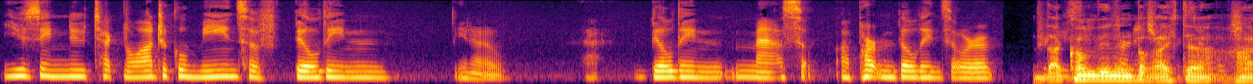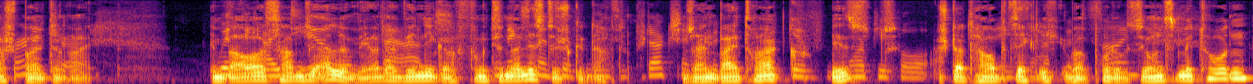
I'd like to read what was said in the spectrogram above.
using new technological means of building, you know, building mass apartment buildings or Da kommen wir in den Bereich der Haarspalterei. Im Bauhaus haben sie alle mehr oder weniger funktionalistisch gedacht. Sein Beitrag ist, statt hauptsächlich über Produktionsmethoden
